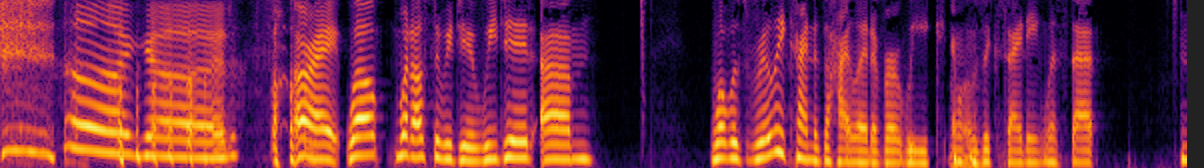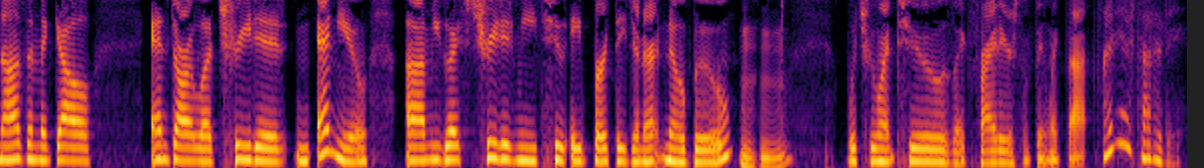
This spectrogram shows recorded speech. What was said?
oh my god. All right. Well, what else did we do? We did um what was really kind of the highlight of our week and what was exciting was that Nas and Miguel and Darla treated and you um you guys treated me to a birthday dinner at Nobu hmm which we went to it was like Friday or something like that. Friday or Saturday?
